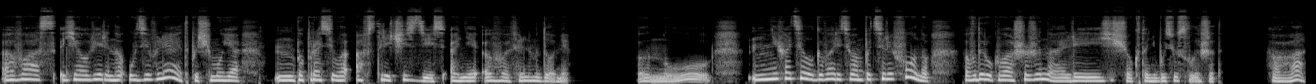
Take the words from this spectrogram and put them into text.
вас, я уверена, удивляет, почему я попросила о встрече здесь, а не в вафельном доме?» «Ну, не хотела говорить вам по телефону, вдруг ваша жена или еще кто-нибудь услышит». «А,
